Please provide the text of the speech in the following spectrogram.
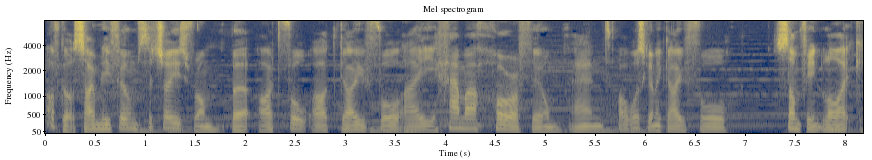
I've got so many films to choose from, but I thought I'd go for a Hammer horror film, and I was going to go for something like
